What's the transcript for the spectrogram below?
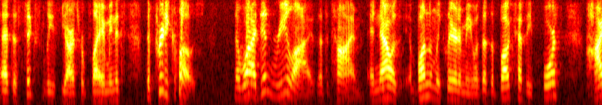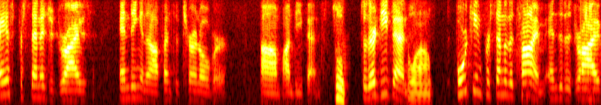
at the sixth least yards per play. I mean, it's they're pretty close. Now, what I didn't realize at the time, and now is abundantly clear to me, was that the Bucks had the fourth highest percentage of drives ending in an offensive turnover um, on defense. Hmm. So their defense wow. 14% of the time ended a drive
